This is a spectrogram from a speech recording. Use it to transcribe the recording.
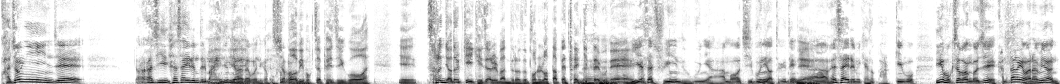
과정이 이제 여러 가지 회사 이름들이 많이 등장하다 보니까 복잡한 수법이. 복잡해지고 예, 38개의 계좌를 만들어서 돈을 넣었다 뺐다 했기 네. 때문에 이 회사 주인이 누구냐, 뭐 지분이 어떻게 되냐, 네. 회사 이름이 계속 바뀌고 이게 복잡한 거지. 간단하게 말하면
